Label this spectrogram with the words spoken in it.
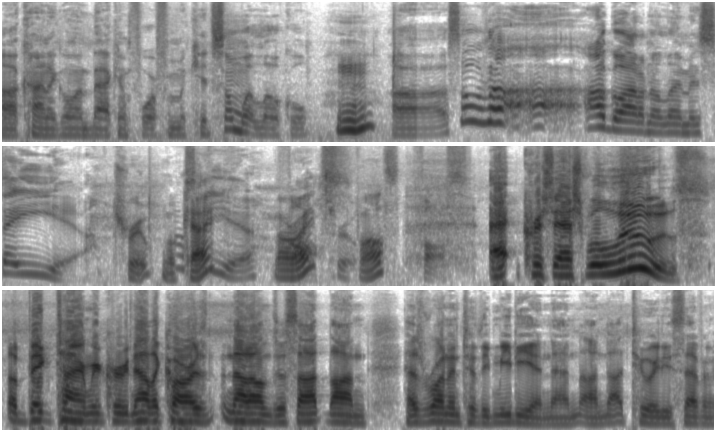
uh, kind of going back and forth from a kid somewhat local. Mm-hmm. Uh, so I, I'll go out on a limb and say yeah. True. Okay. say yeah. All right. True. False. False. At Chris Ash will lose a big time recruit. Now the car is not on just not on has run into the median and on not 287.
